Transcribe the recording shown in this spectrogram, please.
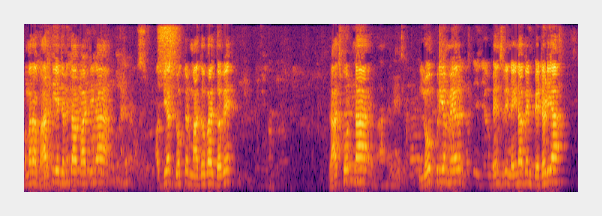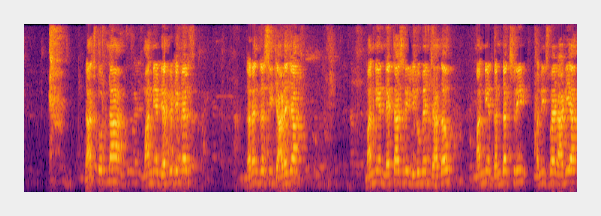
અમારા ભારતીય જનતા પાર્ટીના અધ્યક્ષ ડોક્ટર માધવભાઈ દવે, રાજકોટના લોકપ્રિય મેયર બેન શ્રી નૈનાબેન પેઢડિયા, રાજકોટના માન્ય ડેપ્યુટી મેયર નરેન્દ્રસિંહ જાડેજા માન્ય નેતા શ્રી લીલુબેન જાદવ માનનીય દંડક શ્રી મનીષભાઈ રાડિયા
